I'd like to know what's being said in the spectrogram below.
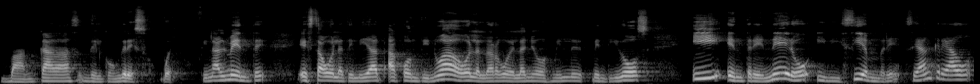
bancadas del Congreso. Bueno, finalmente, esta volatilidad ha continuado a lo largo del año 2022 y entre enero y diciembre se han creado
